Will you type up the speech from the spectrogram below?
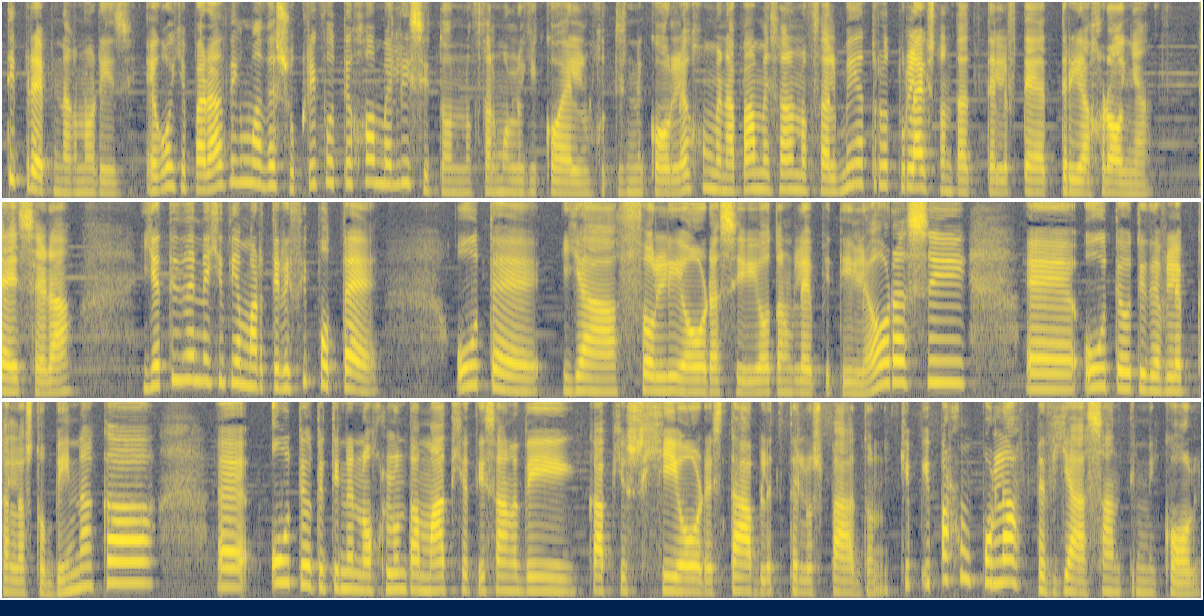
Τι πρέπει να γνωρίζει. Εγώ, για παράδειγμα, δεν σου κρύβω ότι έχω αμελήσει τον οφθαλμολογικό έλεγχο της Νικόλα. Έχουμε να πάμε σε έναν οφθαλμίατρο τουλάχιστον τα τελευταία τρία χρόνια, τέσσερα, γιατί δεν έχει διαμαρτυρηθεί ποτέ ούτε για θολή όραση όταν βλέπει τηλεόραση, ε, ούτε ότι δεν βλέπει καλά στον πίνακα, ε, ούτε ότι την ενοχλούν τα μάτια της αν δει κάποιες χι ώρες τάμπλετ τέλος πάντων. Και υπάρχουν πολλά παιδιά σαν την Νικόλ.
